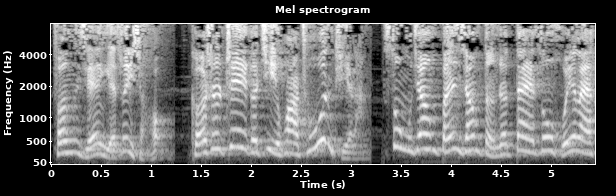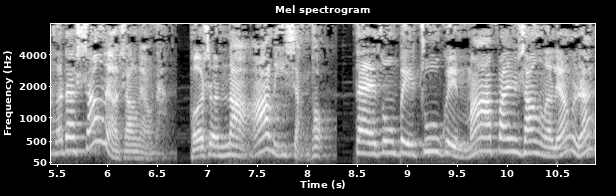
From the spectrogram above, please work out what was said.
风险也最小。可是这个计划出问题了。宋江本想等着戴宗回来和他商量商量的，可是哪里想到戴宗被朱贵麻烦上了梁然，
